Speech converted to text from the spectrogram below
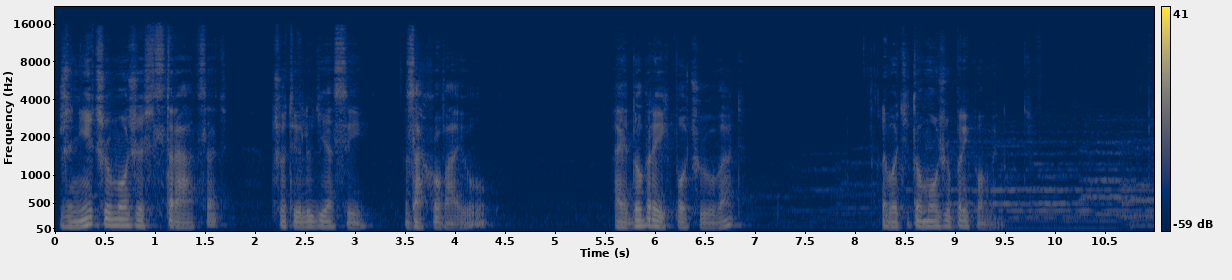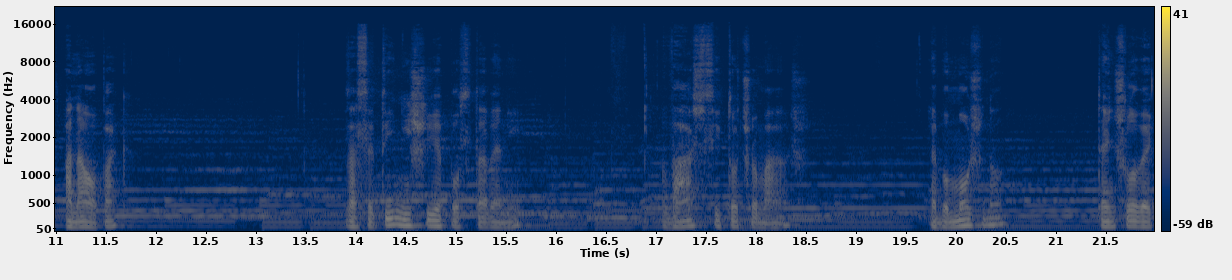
že niečo môžeš strácať, čo tí ľudia si zachovajú a je dobre ich počúvať, lebo ti to môžu pripomenúť. A naopak, zase ty nižšie postavený, váž si to, čo máš, lebo možno ten človek,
